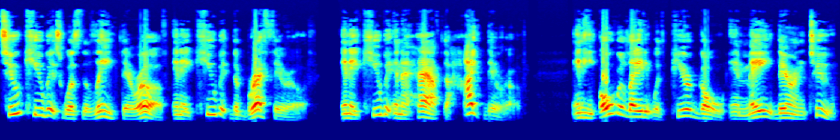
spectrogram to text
Two cubits was the length thereof, and a cubit the breadth thereof, and a cubit and a half the height thereof. And he overlaid it with pure gold, and made thereunto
